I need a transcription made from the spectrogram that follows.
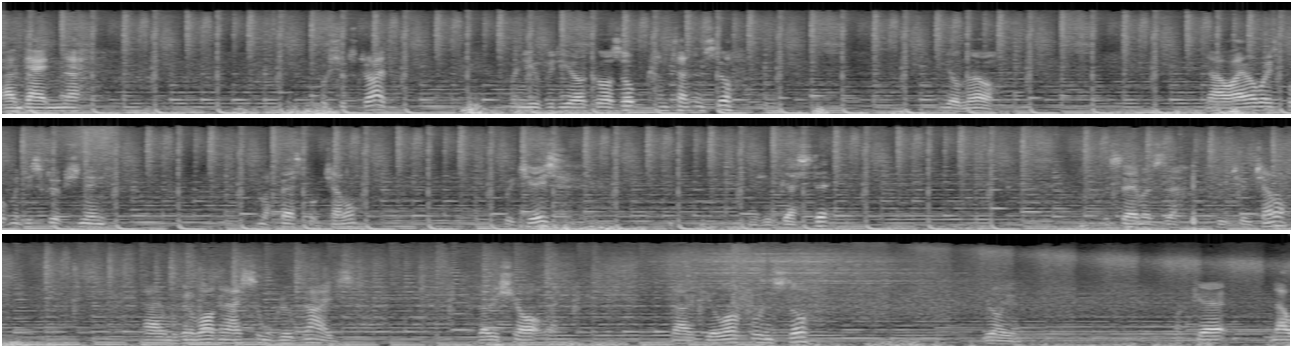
and then uh, push subscribe. When your video goes up, content and stuff, you'll know. Now, I always put my description in my Facebook channel, which is, as you've guessed it, the same as the YouTube channel. And we're going to organise some group rides very shortly. Now, if you're local and stuff, brilliant. Okay, now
